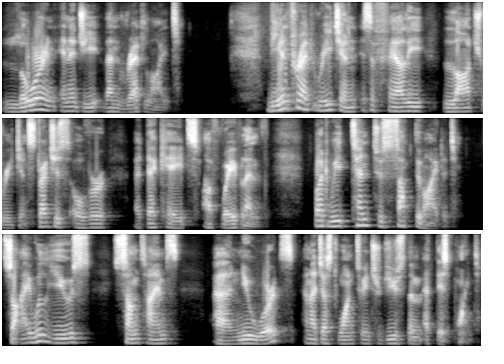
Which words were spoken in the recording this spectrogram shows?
lower in energy than red light. The infrared region is a fairly large region, stretches over decades of wavelength, but we tend to subdivide it. So I will use sometimes uh, new words, and I just want to introduce them at this point.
